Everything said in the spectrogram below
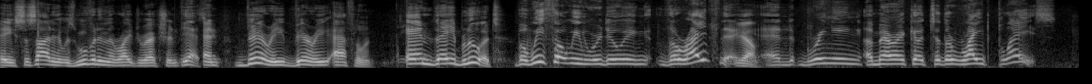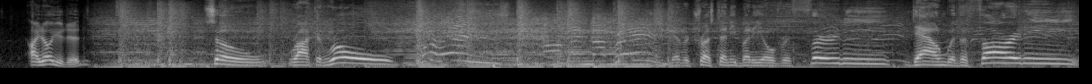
a society that was moving in the right direction yes. and very, very affluent. And they blew it. But we thought we were doing the right thing yeah. and bringing America to the right place. I know you did. So, rock and roll never trust anybody over 30, down with authority.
